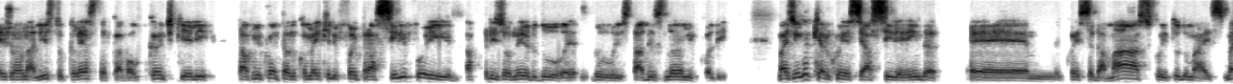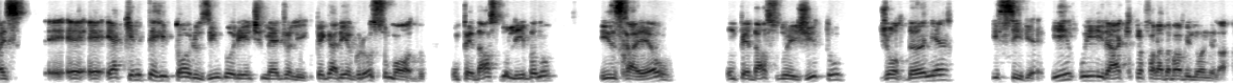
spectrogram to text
é jornalista, o Cléster Cavalcante, que ele estava me contando como é que ele foi para a Síria e foi prisioneiro do, do Estado Islâmico ali. Mas ainda quero conhecer a Síria ainda, é, conhecer Damasco e tudo mais. Mas é, é, é, aquele territóriozinho do Oriente Médio ali, que pegaria, grosso modo, um pedaço do Líbano, Israel, um pedaço do Egito, Jordânia e Síria. E o Iraque, para falar da Babilônia lá.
